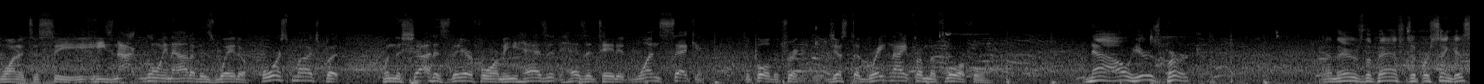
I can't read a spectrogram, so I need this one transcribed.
wanted to see. He's not going out of his way to force much, but when the shot is there for him, he hasn't hesitated one second to pull the trigger. Just a great night from the floor for him. Now here's Burke. And there's the pass to Porzingis.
